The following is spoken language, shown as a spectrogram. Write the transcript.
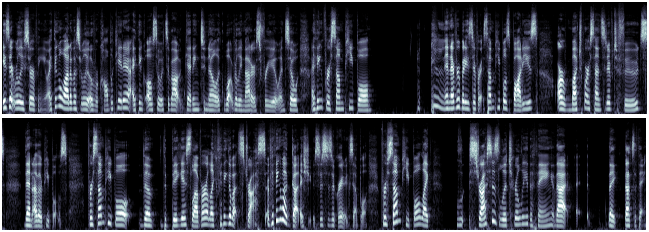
is it really serving you? I think a lot of us really overcomplicate it. I think also it's about getting to know like what really matters for you. And so I think for some people, and everybody's different. Some people's bodies are much more sensitive to foods than other people's. For some people, the the biggest lever, like if I think about stress, if I think about gut issues, this is a great example. For some people, like l- stress is literally the thing that like that's the thing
